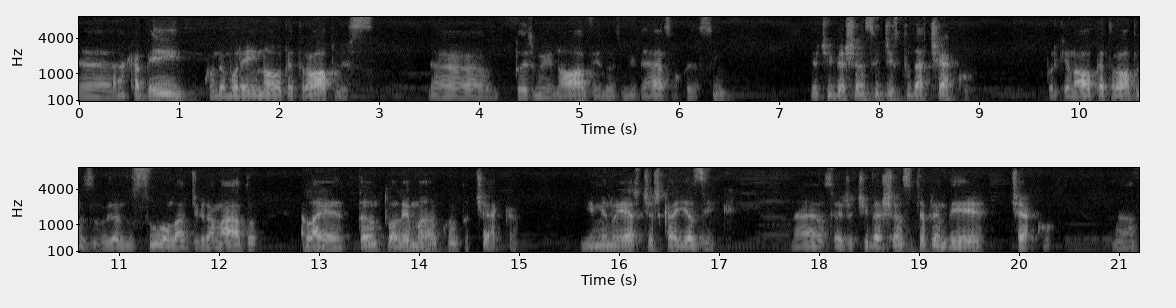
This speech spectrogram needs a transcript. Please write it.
É, acabei, quando eu morei em Nova Petrópolis, uh, 2009, 2010, uma coisa assim, eu tive a chance de estudar tcheco, porque Nova Petrópolis, no Rio Grande do Sul, ao lado de Gramado, ela uhum. é tanto alemã quanto tcheca. E Minuestchka né? Ou seja, eu tive a chance de aprender tcheco, né?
